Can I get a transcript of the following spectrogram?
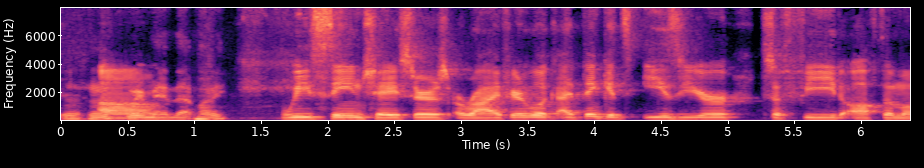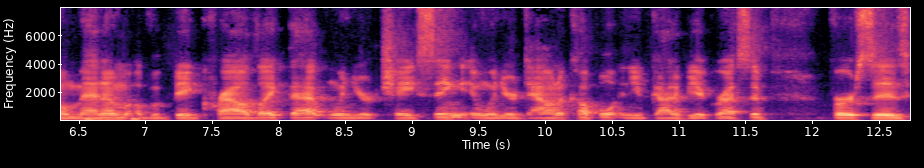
Mhm, Um, we made that money. We've seen chasers arrive here. Look, I think it's easier to feed off the momentum of a big crowd like that when you're chasing and when you're down a couple and you've got to be aggressive versus,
